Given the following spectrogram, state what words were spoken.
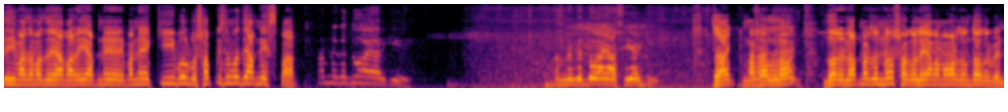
দেখি মাঝে মাঝে আবার এই আপনি মানে কি বলব সব কিছুর মধ্যে আপনি এক্সপার্ট আপনাকে দোয়ায় আর কি। আপনাকে দোয়ায় আসি আর কি। যাক মাশাল্লাহ দোয়া রইল আপনার জন্য। সকলে আমার মামার জন্য দোয়া করবেন।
